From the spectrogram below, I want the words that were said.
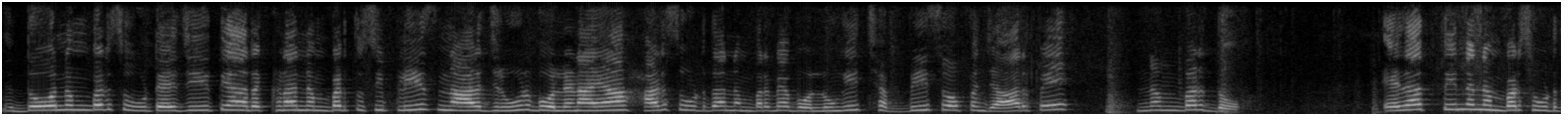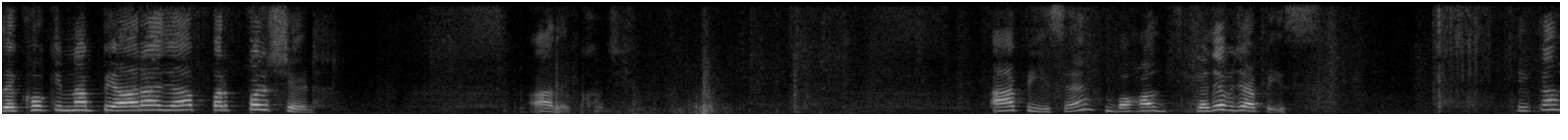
ਦੋ ਨੰਬਰ ਸੂਟ ਹੈ ਜੀ, ਧਿਆਨ ਰੱਖਣਾ ਨੰਬਰ ਤੁਸੀਂ ਪਲੀਜ਼ ਨਾਲ ਜਰੂਰ ਬੋਲਣਾ ਆ। ਹਰ ਸੂਟ ਦਾ ਨੰਬਰ ਮੈਂ ਬੋਲੂੰਗੀ 2650 ਰੁਪਏ ਨੰਬਰ 2 ਇਹਦਾ ਤਿੰਨ ਨੰਬਰ ਸੂਟ ਦੇਖੋ ਕਿੰਨਾ ਪਿਆਰਾ ਜਿਹਾ ਪਰਪਲ ਸ਼ੇਡ ਆ ਦੇਖੋ ਜੀ। ਆ ਪੀਸ ਹੈ ਬਹੁਤ ਗਜਬ ਜਿਹਾ ਪੀਸ ਠੀਕ ਆ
